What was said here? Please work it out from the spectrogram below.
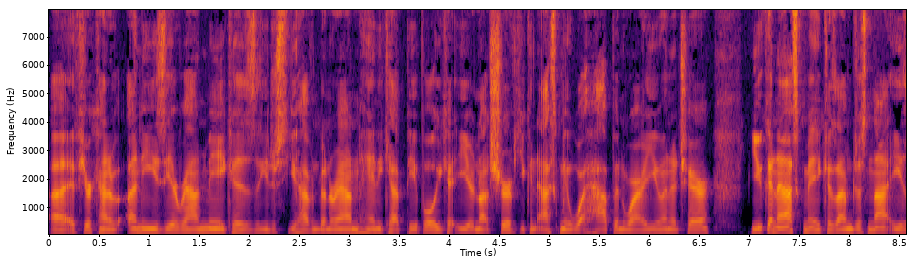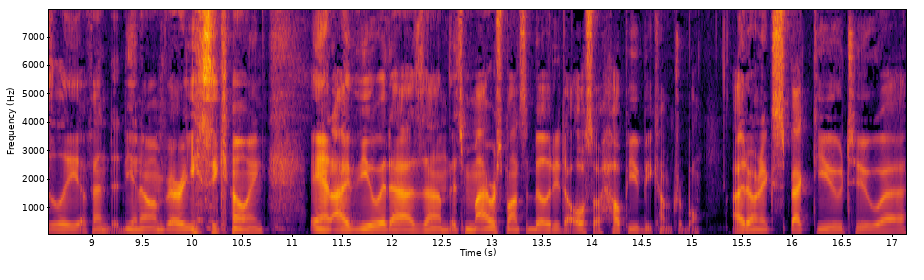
uh, if you're kind of uneasy around me because you just you haven't been around handicapped people, you are not sure if you can ask me what happened. Why are you in a chair? You can ask me because I'm just not easily offended. You know, I'm very easygoing, and I view it as um, it's my responsibility to also help you be comfortable. I don't expect you to uh,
